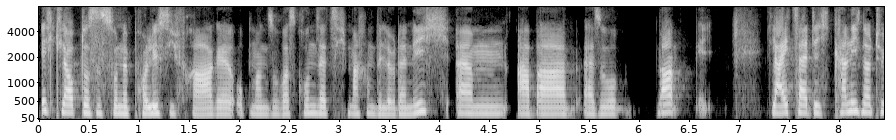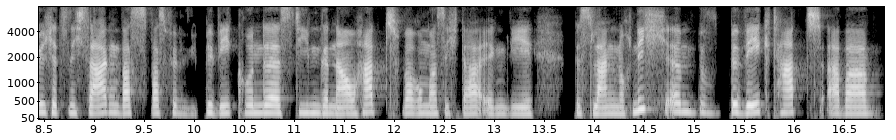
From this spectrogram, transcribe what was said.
Ich glaube, das ist so eine Policy-Frage, ob man sowas grundsätzlich machen will oder nicht. Ähm, aber also na, gleichzeitig kann ich natürlich jetzt nicht sagen, was, was für Beweggründe Steam genau hat, warum er sich da irgendwie bislang noch nicht ähm, be bewegt hat. Aber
